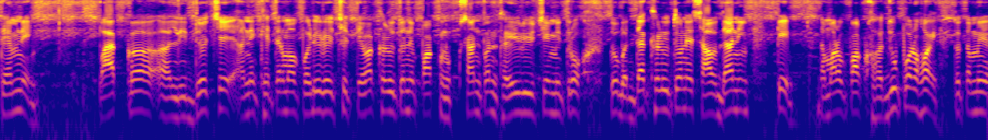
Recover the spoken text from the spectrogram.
તેમને પાક લીધો છે અને ખેતરમાં પડી રહ્યો છે તેવા ખેડૂતોને પાક નુકસાન પણ થઈ રહ્યું છે મિત્રો. તો બધા ખેડૂતોને સાવધાની કે તમારો પાક હજુ પણ હોય તો તમે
